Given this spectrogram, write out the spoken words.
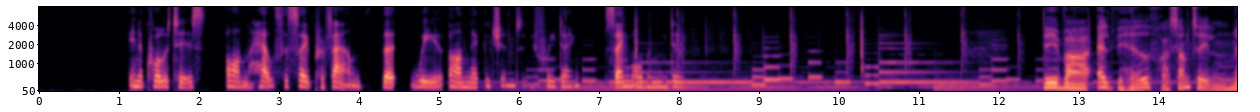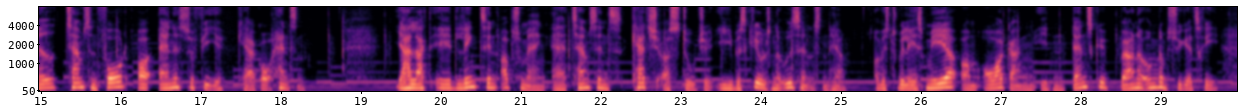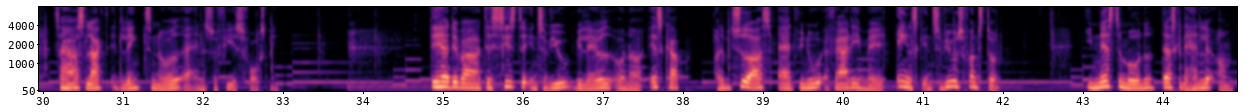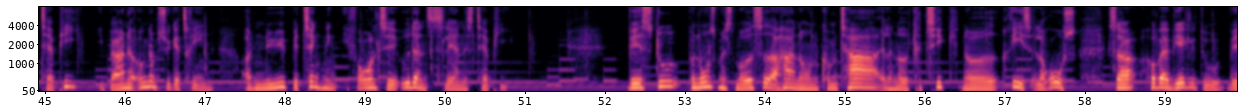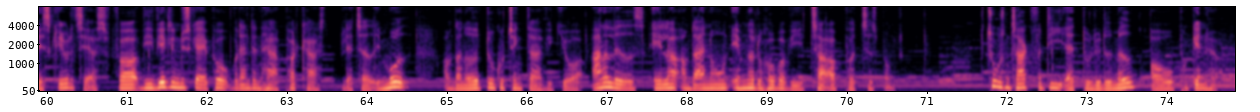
inequalities on health are so profound that we are negligent if we don't say more than we do. Det var alt, vi havde fra samtalen med Tamsen Ford og anne Sofie Kærgaard Hansen. Jeg har lagt et link til en opsummering af Tamsens Catch Us-studie i beskrivelsen af udsendelsen her. Og hvis du vil læse mere om overgangen i den danske børne- og ungdomspsykiatri, så har jeg også lagt et link til noget af anne Sofies forskning. Det her det var det sidste interview, vi lavede under SCAP, og det betyder også, at vi nu er færdige med engelske interviews for en stund. I næste måned, der skal det handle om terapi i børne- og ungdomspsykiatrien og den nye betænkning i forhold til uddannelseslægernes terapi. Hvis du på nogen som helst måde sidder og har nogle kommentarer eller noget kritik, noget ris eller ros, så håber jeg virkelig, du vil skrive det til os. For vi er virkelig nysgerrige på, hvordan den her podcast bliver taget imod, om der er noget, du kunne tænke dig, at vi gjorde anderledes, eller om der er nogle emner, du håber, vi tager op på et tidspunkt. Tusind tak, fordi at du lyttede med, og på genhør.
